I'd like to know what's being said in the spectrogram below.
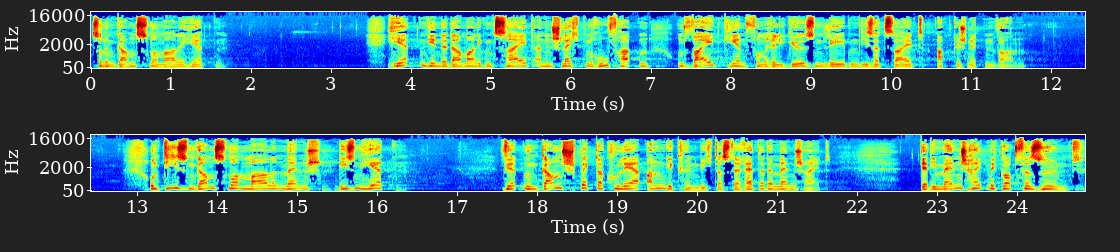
sondern ganz normale Hirten. Hirten, die in der damaligen Zeit einen schlechten Ruf hatten und weitgehend vom religiösen Leben dieser Zeit abgeschnitten waren. Und diesen ganz normalen Menschen, diesen Hirten, wird nun ganz spektakulär angekündigt, dass der Retter der Menschheit, der die Menschheit mit Gott versöhnt,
